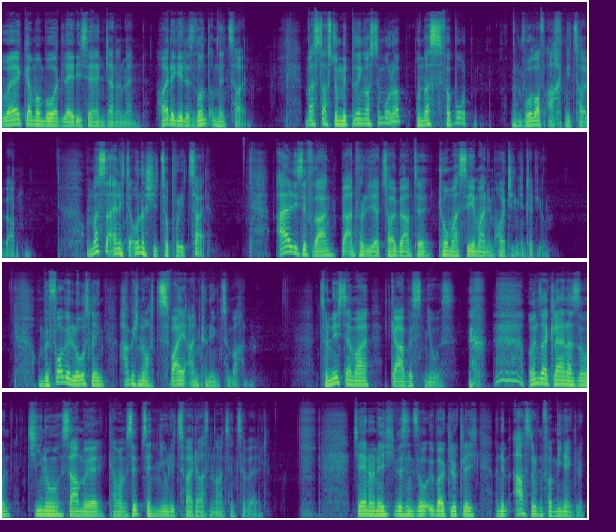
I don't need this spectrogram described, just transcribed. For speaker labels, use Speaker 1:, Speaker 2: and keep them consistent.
Speaker 1: Welcome on board, ladies and gentlemen. Heute geht es rund um den Zoll. Was darfst du mitbringen aus dem Urlaub und was ist verboten? Und worauf achten die Zollbeamten? Und was ist eigentlich der Unterschied zur Polizei? All diese Fragen beantwortet der Zollbeamte Thomas Seemann im heutigen Interview. Und bevor wir loslegen, habe ich noch zwei Ankündigungen zu machen. Zunächst einmal gab es News. Unser kleiner Sohn Gino Samuel kam am 17. Juli 2019 zur Welt. Jane und ich, wir sind so überglücklich und im absoluten Familienglück.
